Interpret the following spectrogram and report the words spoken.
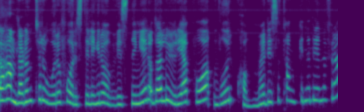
Da handler det om troer og forestillinger og overbevisninger. Og da lurer jeg på hvor kommer disse tankene dine fra?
